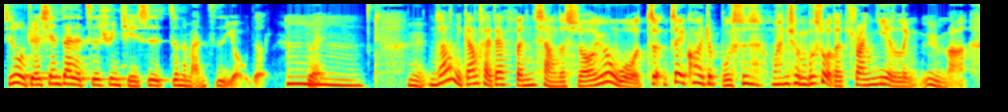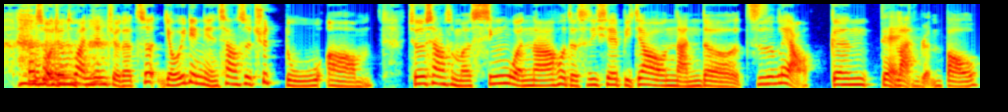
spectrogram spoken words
其实我觉得现在的资讯其实是真的蛮自由的。嗯，对，嗯，你知道你刚才在分享的时候，因为我这这一块就不是完全不是我的专业领域嘛，但是我就突然间觉得这有一点点像是去读，嗯，就是像什么新闻啊，或者是一些比较难的资料。跟懒人包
